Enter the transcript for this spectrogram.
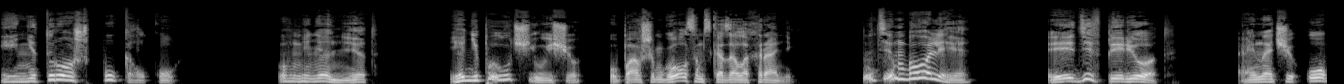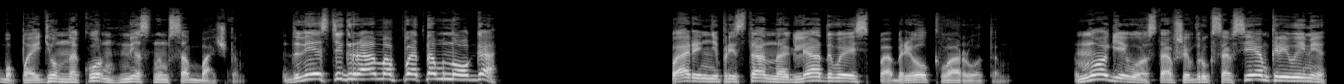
и не трожь пукалку». «У меня нет. Я не получил еще», Упавшим голосом сказал охранник. Ну, тем более. Иди вперед, а иначе оба пойдем на корм местным собачкам. Двести граммов — это много! Парень, непрестанно оглядываясь, побрел к воротам. Ноги его, ставшие вдруг совсем кривыми,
